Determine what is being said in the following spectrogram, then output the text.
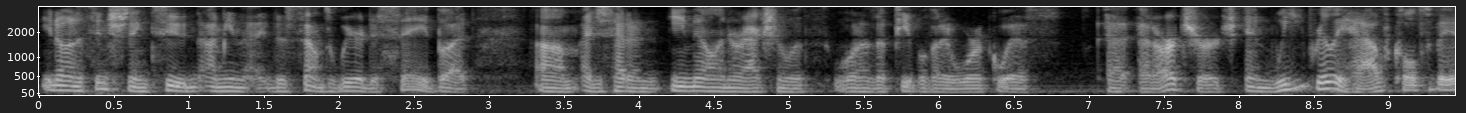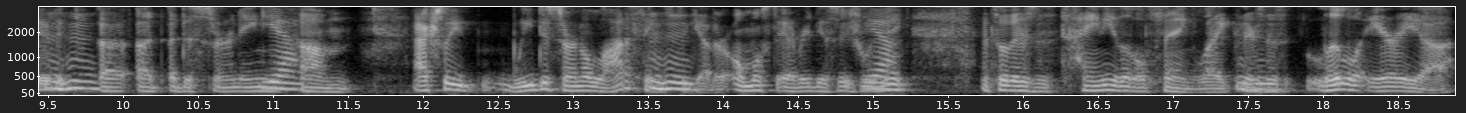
You know, and it's interesting too. I mean, this sounds weird to say, but um, I just had an email interaction with one of the people that I work with at, at our church, and we really have cultivated a, a, a discerning. Mm-hmm. Yeah. Mm-hmm. Um, actually, we discern a lot of things together. Almost every decision we Yeah. make, and so there's this tiny little thing. Like there's Mm-hmm. this little area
